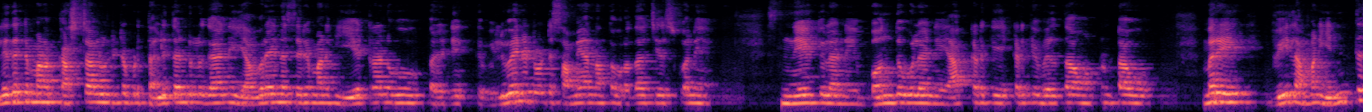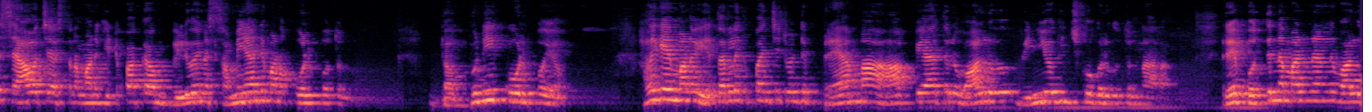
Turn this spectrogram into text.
లేదంటే మనకు కష్టాలు ఉండేటప్పుడు తల్లిదండ్రులు కానీ ఎవరైనా సరే మనకి "ఏట్రా నువ్వు విలువైనటువంటి సమయాన్ని అంతా వృధా చేసుకొని, స్నేహితులని, బంధువులని అక్కడికి, ఇక్కడికి వెళ్తూ ఉంటుంటావు. మరి వీళ్ళ మనం ఎంత సేవ చేస్తున్నాం. మనకి ఇటుపక్క విలువైన సమయాన్ని మనం కోల్పోతున్నాం. డబ్బుని కోల్పోయాం. అలాగే మనం ఇతరులకు పంచేటువంటి ప్రేమ, ఆప్యాయతలు వాళ్ళు వినియోగించుకోగలుగుతున్నారా? రేపు పొద్దున్న మనల్ని వాళ్ళు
